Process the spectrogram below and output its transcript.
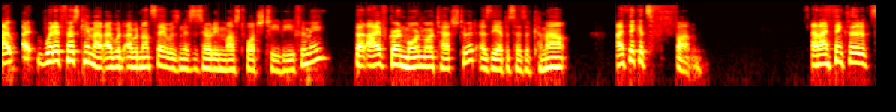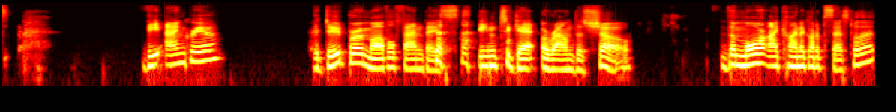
I, I when it first came out, I would I would not say it was necessarily must-watch TV for me, but I've grown more and more attached to it as the episodes have come out. I think it's fun, and I think that it's the angrier the dude bro Marvel fan base seemed to get around this show, the more I kind of got obsessed with it.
